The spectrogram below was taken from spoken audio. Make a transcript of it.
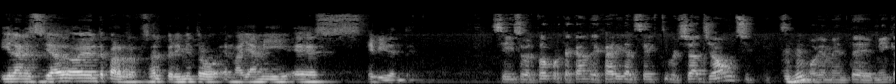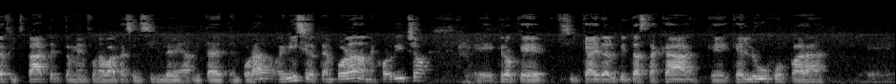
y la necesidad obviamente para reforzar el perímetro en Miami es evidente. Sí, sobre todo porque acaban de dejar ir al safety Rashad Jones y obviamente Mika Fitzpatrick también fue una baja sensible a mitad de temporada, o inicio de temporada, mejor dicho. Eh, creo que si cae del pit hasta acá, qué, lujo para eh,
